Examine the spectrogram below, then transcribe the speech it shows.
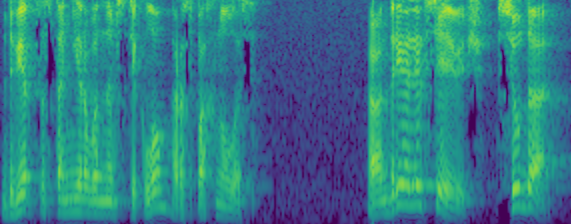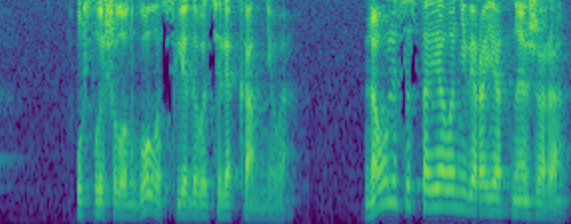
Дверца с тонированным стеклом распахнулась. «Андрей Алексеевич, сюда!» Услышал он голос следователя Камнева. На улице стояла невероятная жара,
